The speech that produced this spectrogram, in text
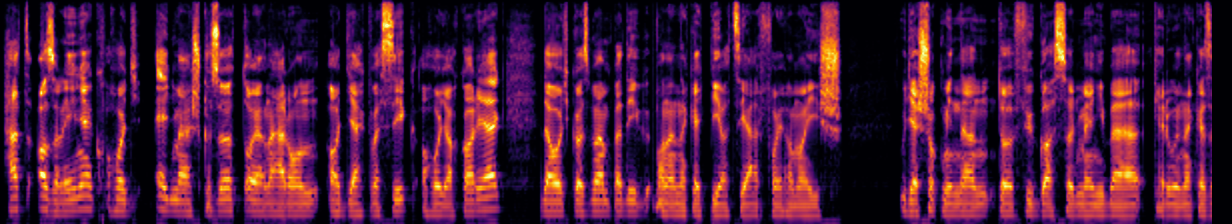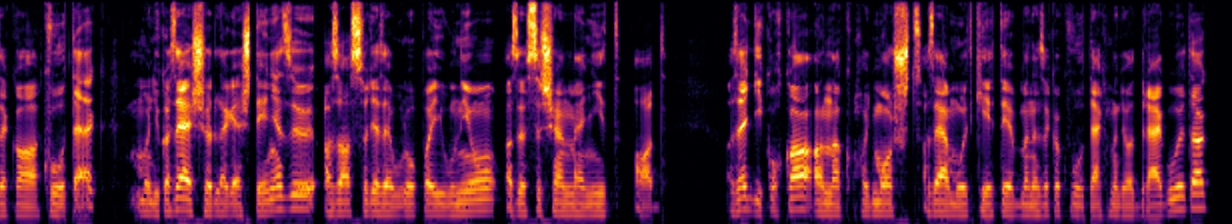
Hát az a lényeg, hogy egymás között olyan áron adják-veszik, ahogy akarják, de hogy közben pedig van ennek egy piaci árfolyama is. Ugye sok mindentől függ az, hogy mennyibe kerülnek ezek a kvóták. Mondjuk az elsődleges tényező az az, hogy az Európai Unió az összesen mennyit ad. Az egyik oka annak, hogy most az elmúlt két évben ezek a kvóták nagyot drágultak,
